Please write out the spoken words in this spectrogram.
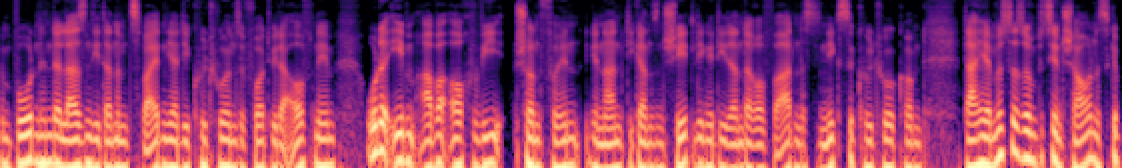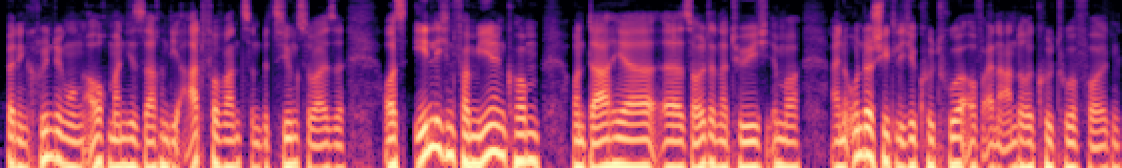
im Boden hinterlassen, die dann im zweiten Jahr die Kulturen sofort wieder aufnehmen. Oder eben aber auch, wie schon vorhin genannt, die ganzen Schädlinge, die dann darauf warten, dass die nächste Kultur kommt. Daher müsst ihr so ein bisschen schauen. Es gibt bei den Gründüngungen auch manche Sachen, die artverwandt sind, beziehungsweise aus ähnlichen Familien kommen und daher äh, sollte natürlich immer eine unterschiedliche Kultur auf eine andere Kultur folgen,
